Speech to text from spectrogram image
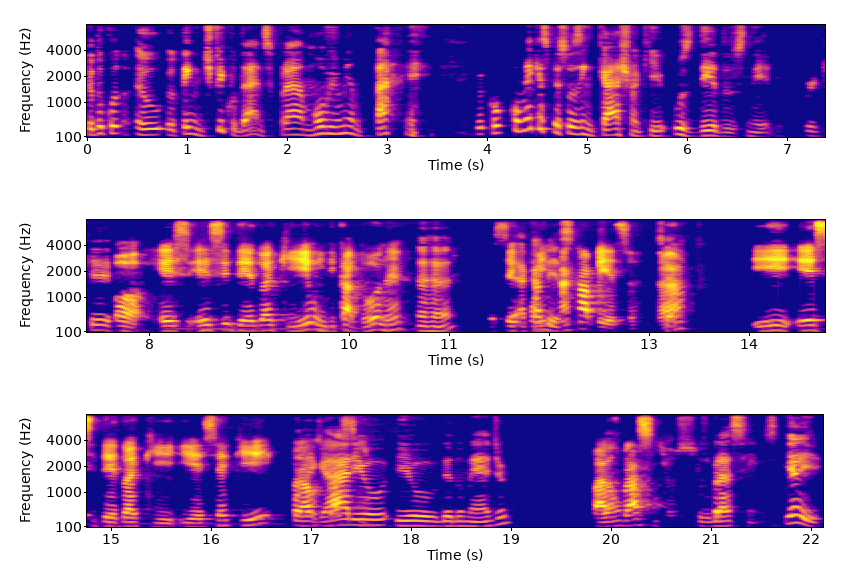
Eu, tô eu- eu tenho dificuldades para movimentar. Como é que as pessoas encaixam aqui os dedos nele? Porque. Ó, esse, esse dedo aqui, o indicador, né? Aham, Você É a põe cabeça. na cabeça, tá? certo. E esse dedo aqui e esse aqui os Polegar e o, e o dedo médio Para vão- os bracinhos. os bracinhos. E aí?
